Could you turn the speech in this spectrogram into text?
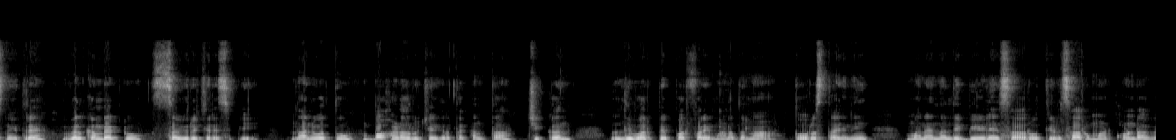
ಸ್ನೇಹಿತರೆ welcome back to Saviruchi recipe ನಾನಿವತ್ತು ಬಹಳ ರುಚಿಯಾಗಿರ್ತಕ್ಕಂಥ ಚಿಕನ್ ಲಿವರ್ ಪೆಪ್ಪರ್ ಫ್ರೈ ಮಾಡೋದನ್ನು ತೋರಿಸ್ತಾ ಇದ್ದೀನಿ ಮನೆಯಲ್ಲಿ ಬೇಳೆ ಸಾರು ತಿಳಿಸಾರು ಮಾಡಿಕೊಂಡಾಗ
